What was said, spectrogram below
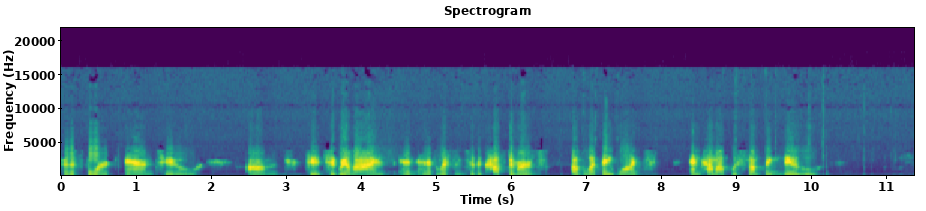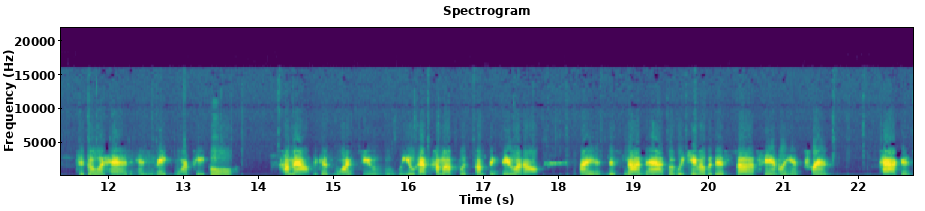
for the sport and to um, to to realize and, and have listened to the customers of what they want and come up with something new to go ahead and make more people come out. Because once you you have come up with something new and I'll I this is not an ad but we came up with this uh, family and friends package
